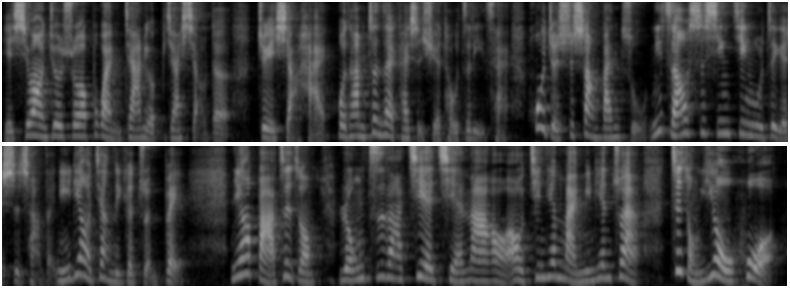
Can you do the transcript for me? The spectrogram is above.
也希望就是说，不管你家里有比较小的这些小孩，或者他们正在开始学投资理财，或者是上班族，你只要是新进入这个市场的，你一定要有这样的一个准备。你要把这种融资啦、借钱啦、哦哦，今天买明天赚这种诱惑。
